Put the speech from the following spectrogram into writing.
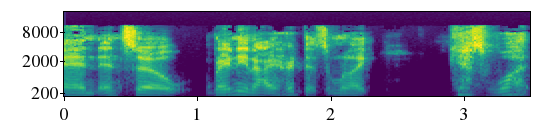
And and so Randy and I heard this, and we're like, "Guess what?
